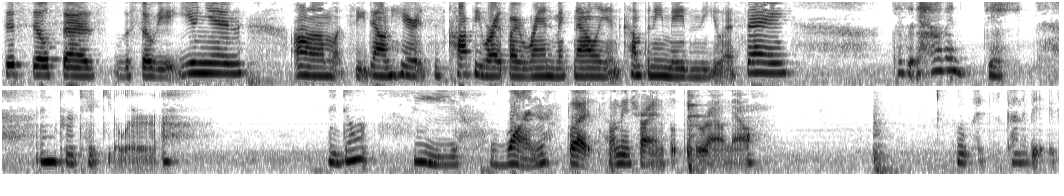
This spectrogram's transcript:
This still says the Soviet Union. Um, let's see, down here it says copyright by Rand McNally and Company, made in the USA. Does it have a date in particular? I don't see one, but let me try and flip it around now. Oh, it's kind of big.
